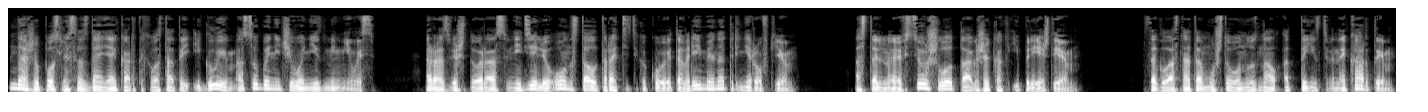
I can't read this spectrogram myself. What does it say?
Даже после создания карты хвостатой иглы особо ничего не изменилось. Разве что раз в неделю он стал тратить какое-то время на тренировки. Остальное все шло так же, как и прежде. Согласно тому, что он узнал от таинственной карты,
